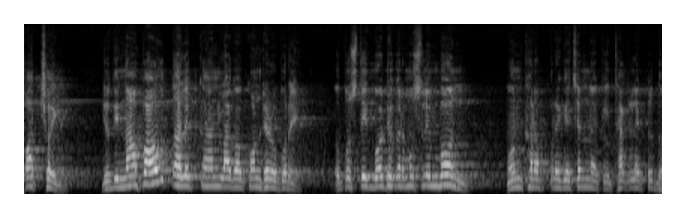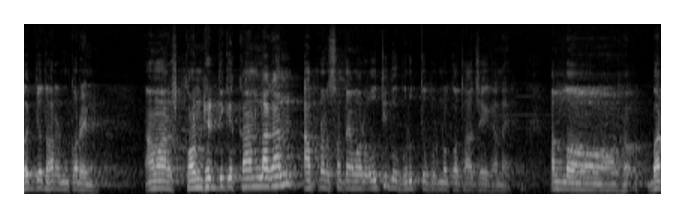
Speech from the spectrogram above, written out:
পাচ্ছই। যদি না পাও, তাহলে কান লাগাও কণ্ঠের উপরে। উপস্থিত বৈঠকের মুসলিম বোন, মন খারাপ করে গেছেন নাকি? থাকলে একটু ধৈর্য ধারণ করেন। আমার কণ্ঠের দিকে কান লাগান, আপনার সাথে আমার অতীব গুরুত্বপূর্ণ কথা আছে এখানে। আল্লাহ আকবার।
